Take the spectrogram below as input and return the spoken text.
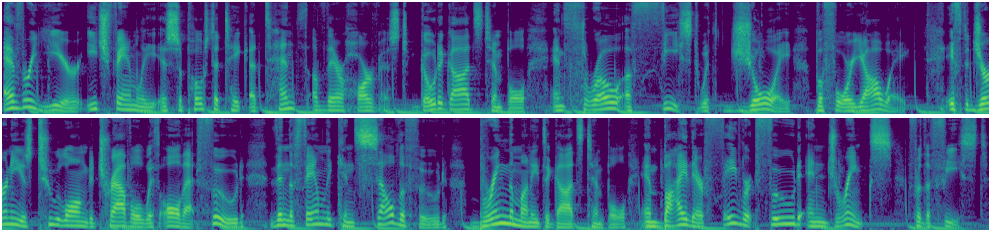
every year, each family is supposed to take a tenth of their harvest, go to God's temple, and throw a feast with joy before Yahweh. If the journey is too long to travel with all that food, then the family can sell the food, bring the money to God's temple, and buy their favorite food and for the feast.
